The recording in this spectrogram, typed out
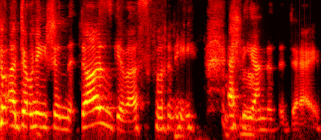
a donation that does give us money For at sure. the end of the day.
